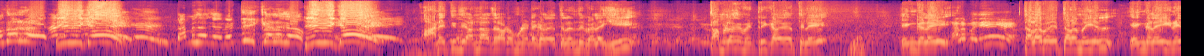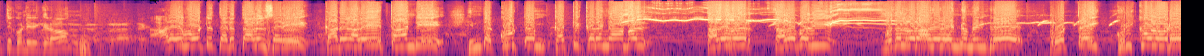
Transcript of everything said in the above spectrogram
முதல்வர். டிவிக்கு. தமிழக வெற்றி கழகம். டிவிக்கு. அனைத்து இந்திய அண்ணா திராவிட முன்னேற்ற கழகத்திலிருந்து விலகி தமிழக வெற்றி கழகத்திலே எங்களை தளபதி! தலைமையில் எங்களை இணைத்துக் கொண்டிருக்கிறோம். அலை ஓட்டு தடுத்தாலும் சரி கடல் அலையை தாண்டி இந்த கூட்டம் கட்டுக்கடங்காமல் தலைவர் தளபதி முதல்வராக வேண்டும் என்று ஒற்றை குறிக்கோளோடு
